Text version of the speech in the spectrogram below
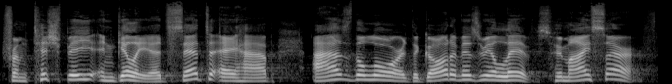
from Tishbe in Gilead said to Ahab, As the Lord, the God of Israel, lives, whom I serve,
